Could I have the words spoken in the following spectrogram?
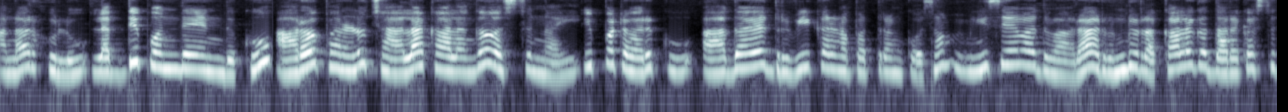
అనర్హులు లబ్ధి పొందేందుకు ఆరోపణలు చాలా కాలంగా వస్తున్నాయి. ఇప్పటి వరకు ఆదాయ ధృవీకరణ పత్రం కోసం మీ సేవ ద్వారా రెండు రకాలుగా దరఖాస్తు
